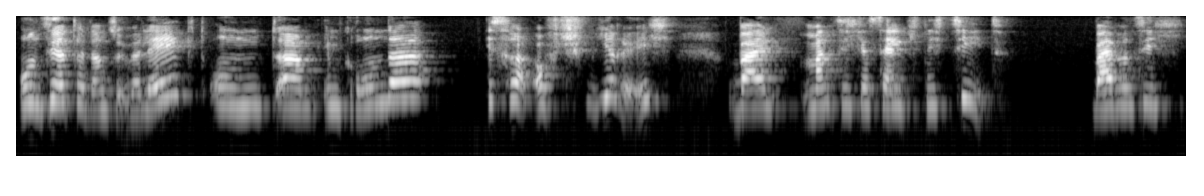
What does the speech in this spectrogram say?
Und sie hat halt dann so überlegt und ähm, im Grunde ist halt oft schwierig, weil man sich ja selbst nicht sieht, weil man sich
